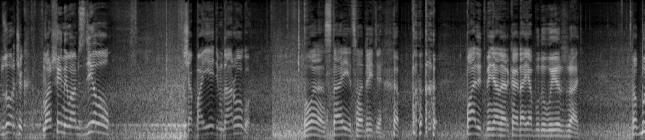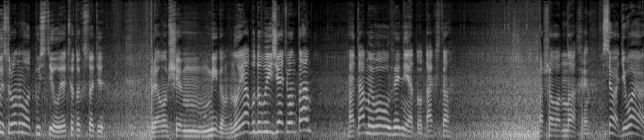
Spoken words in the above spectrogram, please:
Обзорчик машины вам сделал. Сейчас поедем дорогу. Вон он стоит, смотрите. Палит меня, наверное, когда я буду выезжать. А быстро он его отпустил. Я что-то, кстати, прям вообще мигом. Но я буду выезжать вон там, а там его уже нету. Так что пошел он нахрен. Все, одеваю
